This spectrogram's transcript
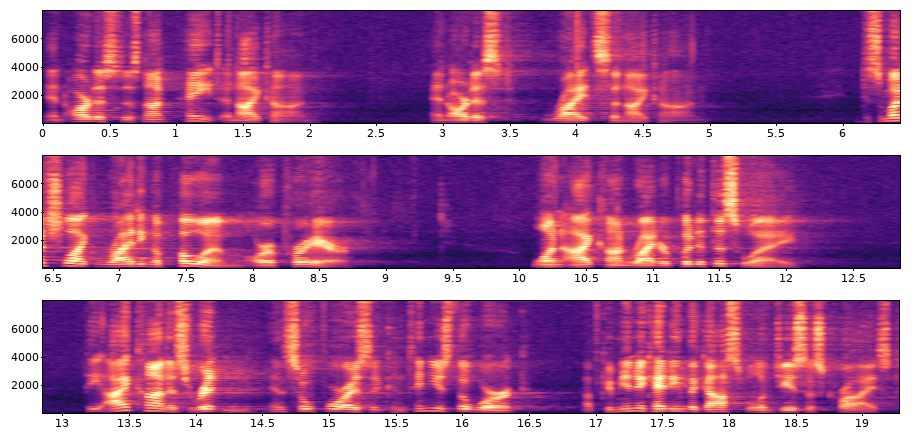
an artist does not paint an icon, an artist writes an icon. It is much like writing a poem or a prayer. One icon writer put it this way The icon is written insofar as it continues the work of communicating the gospel of Jesus Christ,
